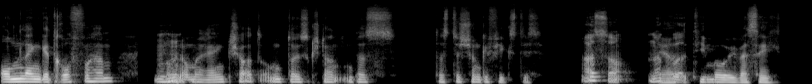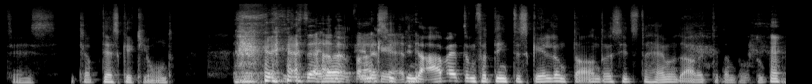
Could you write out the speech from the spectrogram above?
online getroffen haben, habe ich Mhm. nochmal reingeschaut und da ist gestanden, dass, dass das schon gefixt ist. Ach so, na ja, der gut. Timo, ich weiß nicht, der ist, ich glaube, der ist geklont. der Einer, einer sitzt in der Arbeit und verdient das Geld und der andere sitzt daheim und arbeitet am Produkt. ja,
